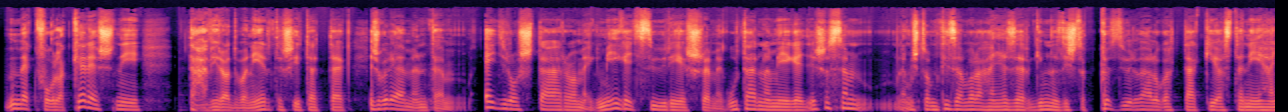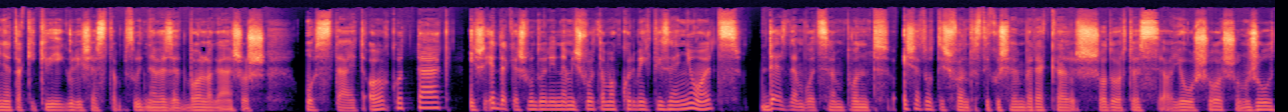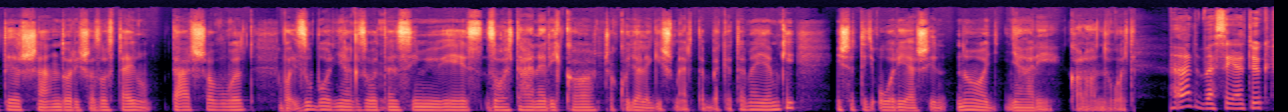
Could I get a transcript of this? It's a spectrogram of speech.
meg foglak keresni, táviratban értesítettek, és akkor elmentem egy rostára, meg még egy szűrésre, meg utána még egy, és azt hiszem, nem is tudom, tizenvalahány ezer gimnazista közül válogatták ki azt a néhányat, akik végül is ezt az úgynevezett ballagásos osztályt alkották, és érdekes módon én nem is voltam akkor még 18, de ez nem volt szempont, és hát ott is fantasztikus emberekkel sodort össze a jó sorsom. Zsótér Sándor is az osztály társa volt, vagy Zubornyák Zoltán színművész, Zoltán Erika, csak hogy a legismertebbeket emeljem ki, és hát egy óriási nagy nyári kaland volt. Hát beszéltük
